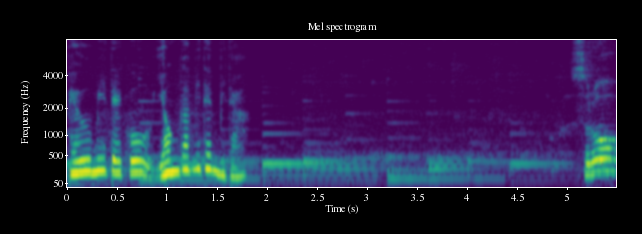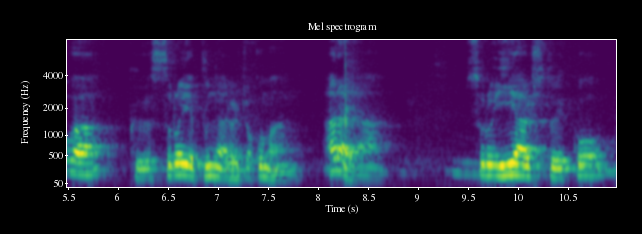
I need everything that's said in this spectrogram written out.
배움이 되고 영감이 됩니다. 서로가 그 서로의 분야를 조금만 알아야 서로 이해할 수도 있고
